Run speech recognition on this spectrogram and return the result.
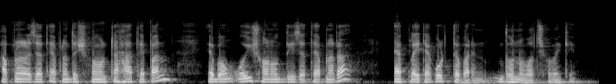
আপনারা যাতে আপনাদের সনদটা হাতে পান এবং ওই সনদ দিয়ে যাতে আপনারা অ্যাপ্লাইটা করতে পারেন। ধন্যবাদ সবাইকে।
